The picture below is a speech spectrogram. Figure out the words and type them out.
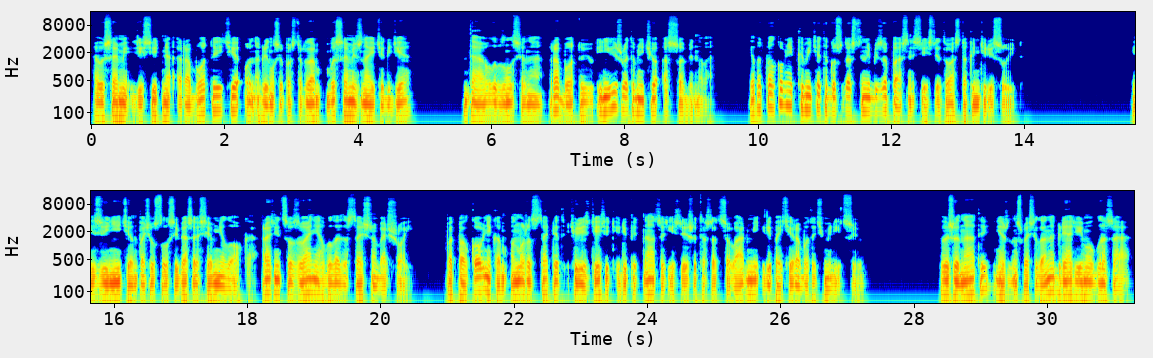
А вы сами действительно работаете? Он оглянулся по сторонам. Вы сами знаете где? Да, улыбнулась она. Работаю, и не вижу в этом ничего особенного. Я подполковник Комитета государственной безопасности, если это вас так интересует. Извините, он почувствовал себя совсем неловко. Разница в званиях была достаточно большой. Подполковником он может стать лет через 10 или 15, если решит остаться в армии или пойти работать в милицию. «Вы женаты?» — нежно спросила она, глядя ему в глаза.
